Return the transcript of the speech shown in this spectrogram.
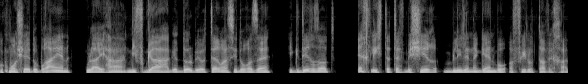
או כמו שאד אובריין, אולי הנפגע הגדול ביותר מהסידור הזה, הגדיר זאת איך להשתתף בשיר בלי לנגן בו אפילו תו אחד.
